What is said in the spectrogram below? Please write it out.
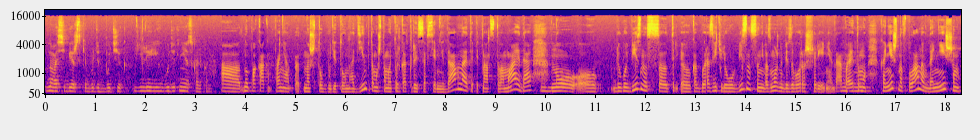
в Новосибирске будет бутик или их будет несколько? А, ну, пока понятно, что будет он один, потому что мы только открылись совсем недавно, это 15 мая, да, угу. но любой бизнес, э, э, как бы развитие любого бизнеса невозможно без его расширения. Да? Угу. Поэтому, конечно, в планах в дальнейшем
